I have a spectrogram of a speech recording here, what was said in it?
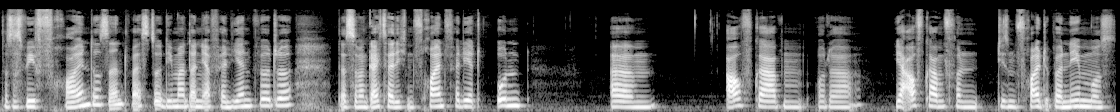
dass es wie Freunde sind, weißt du, die man dann ja verlieren würde, dass man gleichzeitig einen Freund verliert und ähm, Aufgaben oder ja Aufgaben von diesem Freund übernehmen muss,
